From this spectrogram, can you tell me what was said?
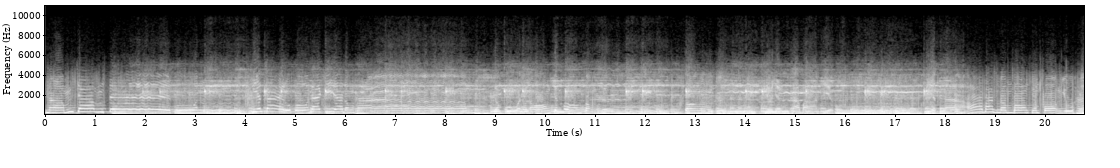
ឆ្នាំចាំទេគួនមានតែរូបអូនដែលជាដង្ហើមចំពោះនូនអងចិនបងសងខឹម ជាគូទៀតណាអបានដំបងខ្ញុំពងយូរហើ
